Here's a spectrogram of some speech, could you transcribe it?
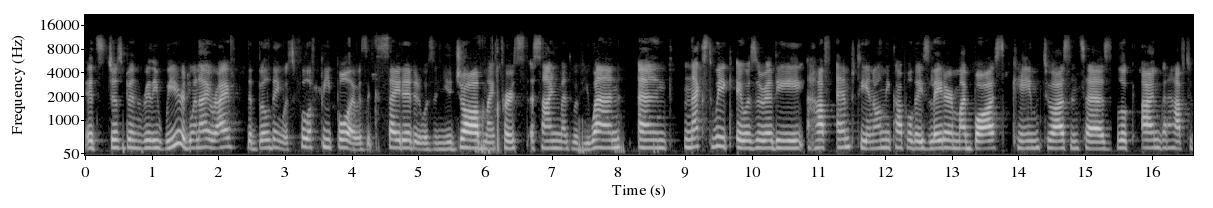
It's just been really weird. When i arrived the building was full of people. I was excited. It was a new job my first assignment with un and next week it was already half empty. And only a couple days later my boss came to us and says look i'm gonna have to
